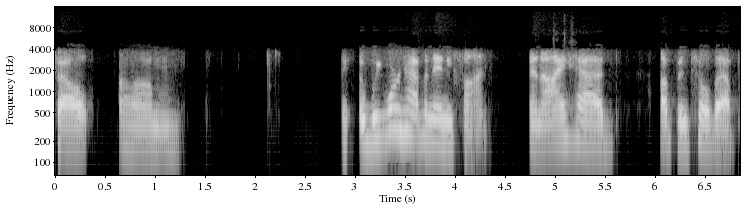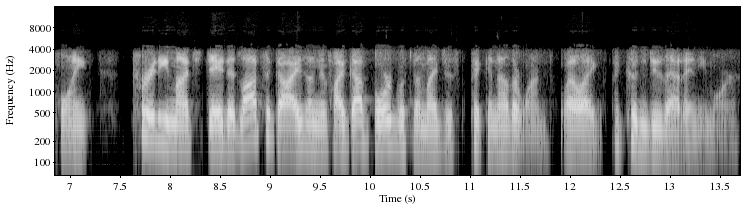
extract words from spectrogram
felt um, we weren't having any fun. And I had, up until that point, pretty much dated lots of guys, and if I got bored with them, I'd just pick another one. Well, I, I couldn't do that anymore.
